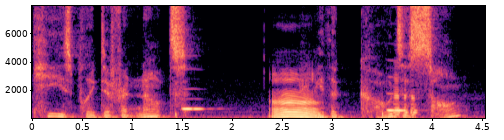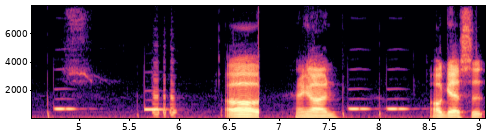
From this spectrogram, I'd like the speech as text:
Keys play different notes. Oh. Maybe the code's a song? Oh. Hang on. I'll guess it.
